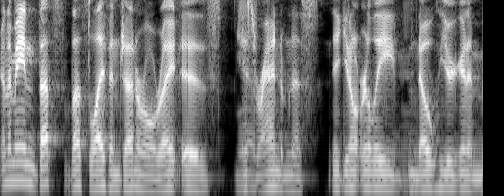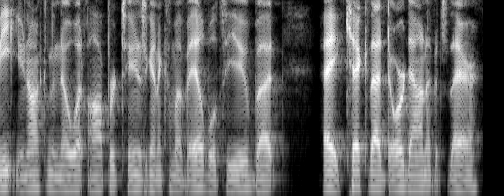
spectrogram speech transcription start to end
And I mean that's that's life in general, right? Is yeah. it's randomness. You don't really yeah. know who you're gonna meet. You're not gonna know what opportunities are gonna come available to you. But hey, kick that door down if it's there.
